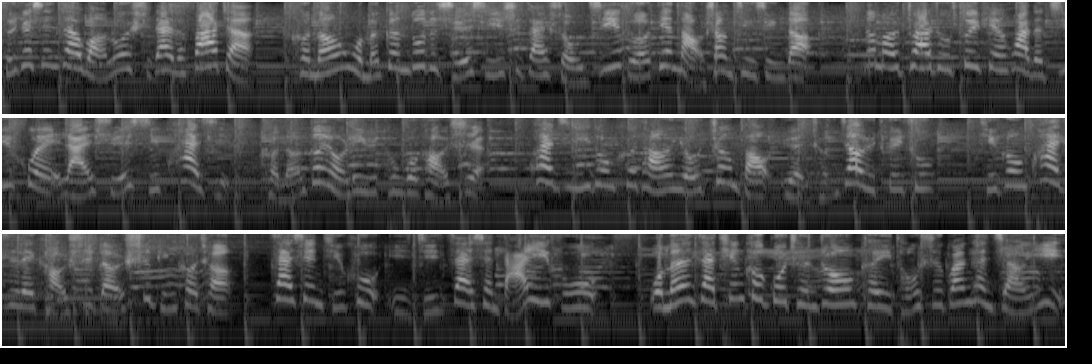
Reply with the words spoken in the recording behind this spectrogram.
随着现在网络时代的发展，可能我们更多的学习是在手机和电脑上进行的。那么，抓住碎片化的机会来学习会计，可能更有利于通过考试。会计移动课堂由正保远程教育推出，提供会计类考试的视频课程、在线题库以及在线答疑服务。我们在听课过程中可以同时观看讲义、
